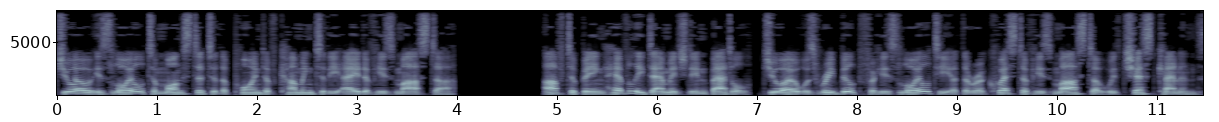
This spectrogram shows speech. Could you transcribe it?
Duo is loyal to Monster to the point of coming to the aid of his master. After being heavily damaged in battle, Duo was rebuilt for his loyalty at the request of his master with chest cannons.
